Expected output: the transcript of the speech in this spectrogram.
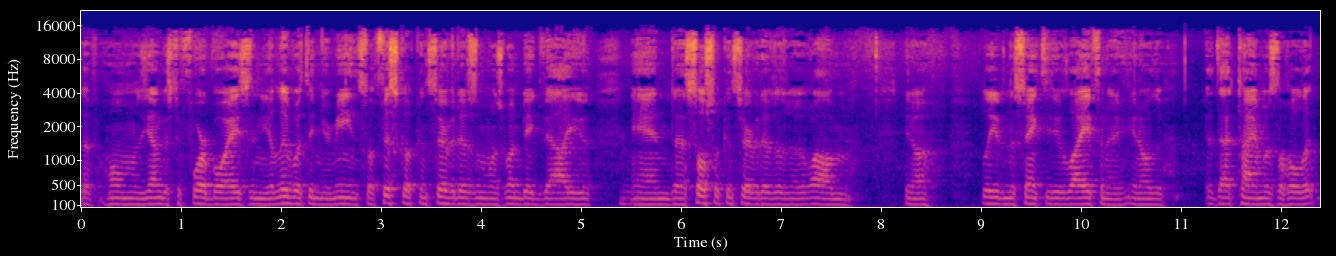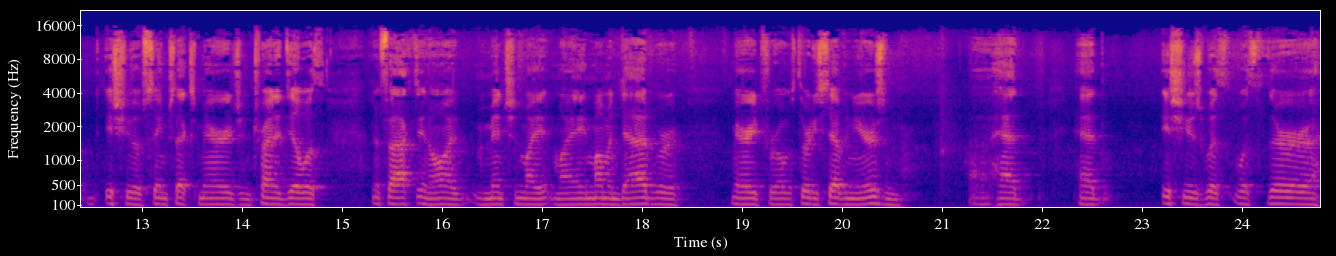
a home the youngest of four boys, and you live within your means. So fiscal conservatism was one big value, mm-hmm. and uh, social conservatism. Well, I'm, you know, believe in the sanctity of life, and uh, you know, the, at that time was the whole issue of same-sex marriage and trying to deal with. In fact, you know, I mentioned my my mom and dad were married for over 37 years and uh, had had issues with with their uh,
